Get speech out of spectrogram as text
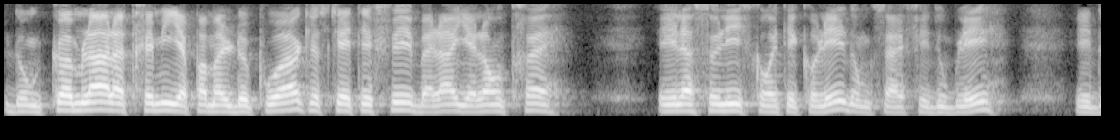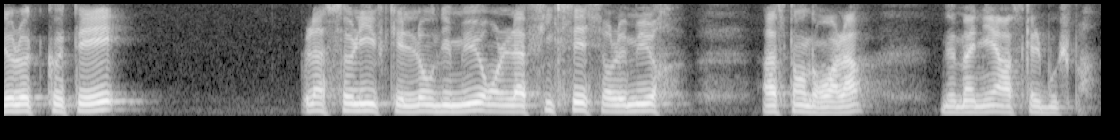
Donc comme là, la trémie, il a pas mal de poids. Qu'est-ce qui a été fait? Ben Là, il y a l'entrée et la solive qui ont été collées, donc ça a fait doubler. Et de l'autre côté, la solive qui est le long du mur, on l'a fixée sur le mur à cet endroit-là, de manière à ce qu'elle ne bouge pas.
